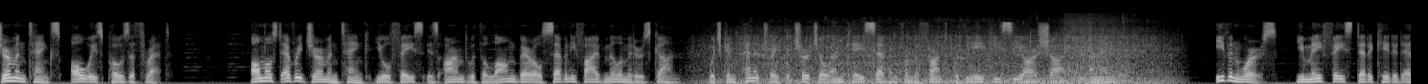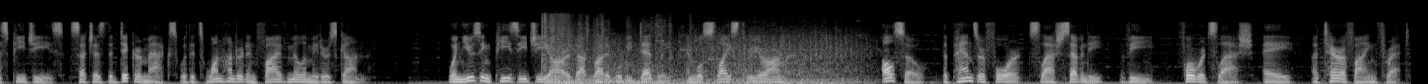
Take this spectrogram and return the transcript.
German tanks always pose a threat. Almost every German tank you'll face is armed with the long-barrel 75mm gun, which can penetrate the Churchill Mk7 from the front with the APCR shot unangled. Even worse, you may face dedicated SPGs such as the Dicker Max with its 105mm gun. When using PZGR. PZGR.ROT it will be deadly and will slice through your armor. Also, the Panzer IV/70 V forward slash A, a terrifying threat.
